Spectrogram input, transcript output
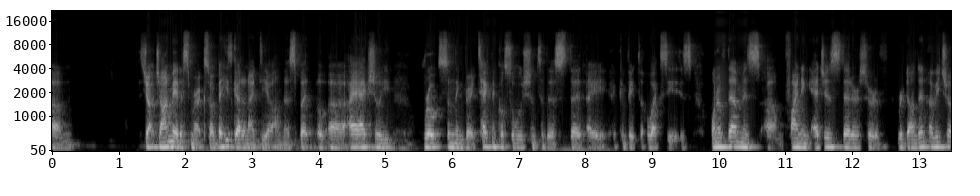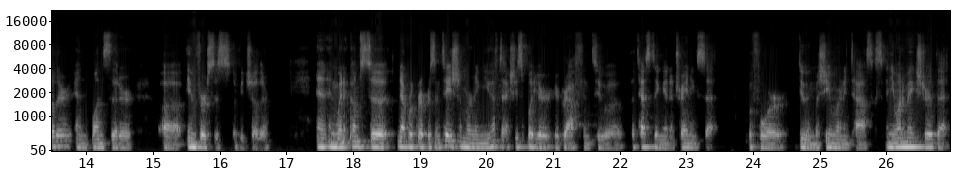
um, John, John, made a smirk, so I bet he's got an idea on this. But uh, I actually wrote something very technical solution to this that I, I conveyed to Alexi. Is one of them is um, finding edges that are sort of redundant of each other and ones that are uh, inverses of each other. And, and, when it comes to network representation learning, you have to actually split your, your graph into a, a testing and a training set before doing machine learning tasks. And you want to make sure that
